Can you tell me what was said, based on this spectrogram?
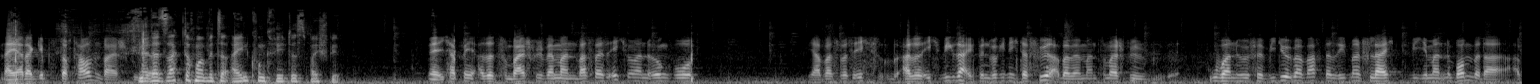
Naja, da gibt es doch tausend Beispiele. Na dann sag doch mal bitte ein konkretes Beispiel. Ja, ich habe mir, also zum Beispiel, wenn man, was weiß ich, wenn man irgendwo, ja, was weiß ich, also ich, wie gesagt, ich bin wirklich nicht dafür, aber wenn man zum Beispiel U-Bahnhöfe Video überwacht, dann sieht man vielleicht, wie jemand eine Bombe da ab,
